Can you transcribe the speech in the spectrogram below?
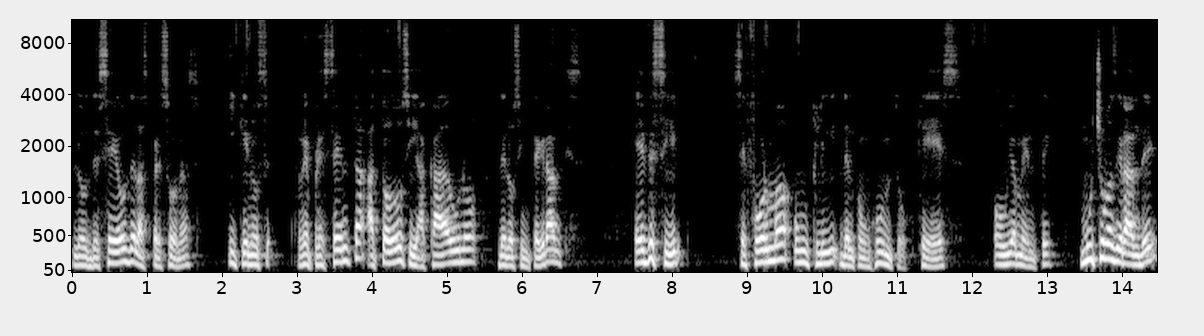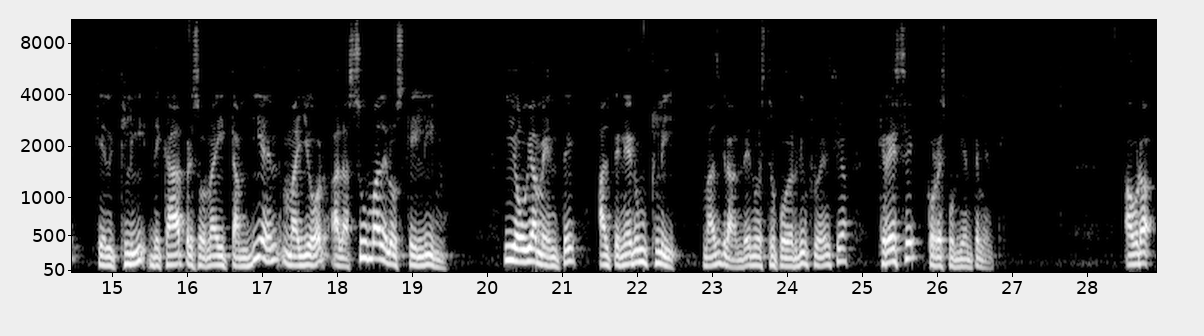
los deseos de las personas y que nos representa a todos y a cada uno de los integrantes. Es decir, se forma un cli del conjunto que es, obviamente, mucho más grande que el cli de cada persona y también mayor a la suma de los kelim. Y obviamente al tener un CLI más grande, nuestro poder de influencia crece correspondientemente. Ahora,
